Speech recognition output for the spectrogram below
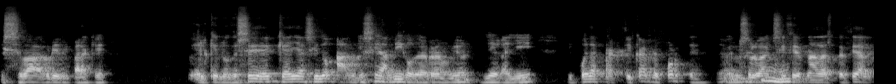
y se va a abrir para que el que lo desee, que haya sido, aunque sea amigo de reunión, llegue allí y pueda practicar deporte. No se le va a exigir nada especial.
